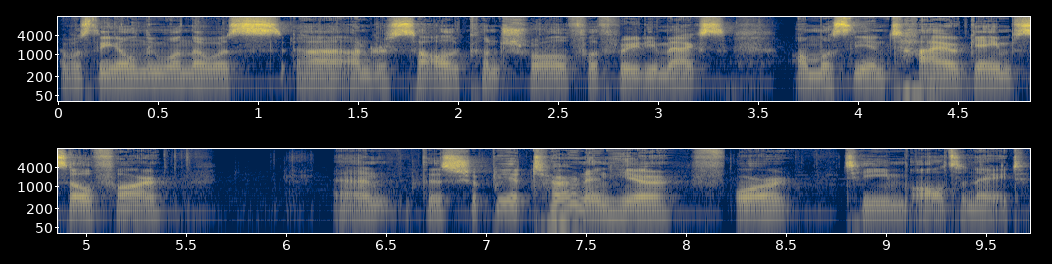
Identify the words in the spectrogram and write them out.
I was the only one that was uh, under solid control for 3D Max almost the entire game so far. And this should be a turn in here for Team Alternate.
